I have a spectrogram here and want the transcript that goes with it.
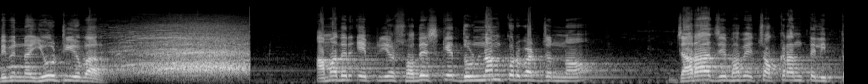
বিভিন্ন ইউটিউবার। আমাদের এই প্রিয় স্বদেশকে দুর্নাম করবার জন্য যারা যেভাবে চক্রান্তে লিপ্ত,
